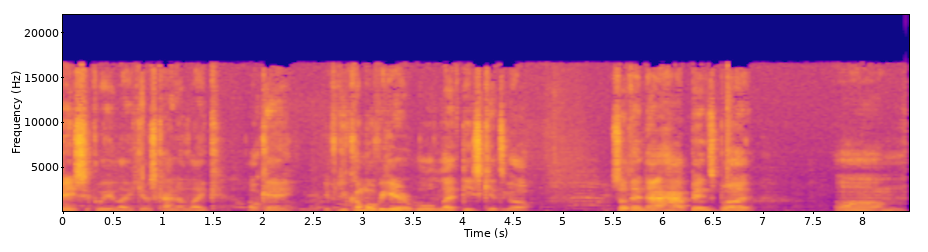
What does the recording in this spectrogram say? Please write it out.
basically, like, it was kind of like, okay, if you come over here, we'll let these kids go. So then that happens, but um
